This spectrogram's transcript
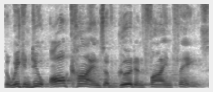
That we can do all kinds of good and fine things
